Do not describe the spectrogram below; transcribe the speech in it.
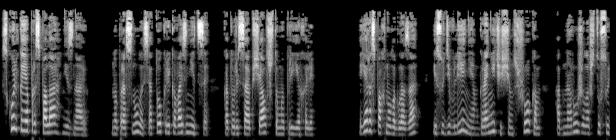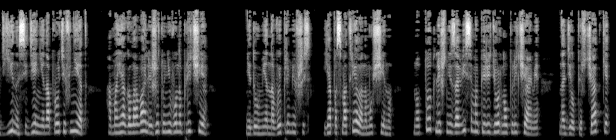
Сколько я проспала, не знаю, но проснулась от окрика возницы, который сообщал, что мы приехали. Я распахнула глаза и с удивлением, граничащим с шоком, обнаружила, что судьи на сиденье напротив нет, а моя голова лежит у него на плече. Недоуменно выпрямившись, я посмотрела на мужчину, но тот лишь независимо передернул плечами, надел перчатки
